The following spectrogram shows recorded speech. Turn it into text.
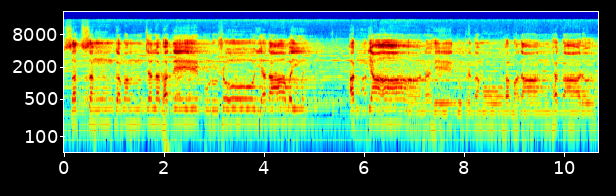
सत्संगमं च लभते पुरुषो यदा वै। अज्ञानहेतुकृतमोहमदान्धकार।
